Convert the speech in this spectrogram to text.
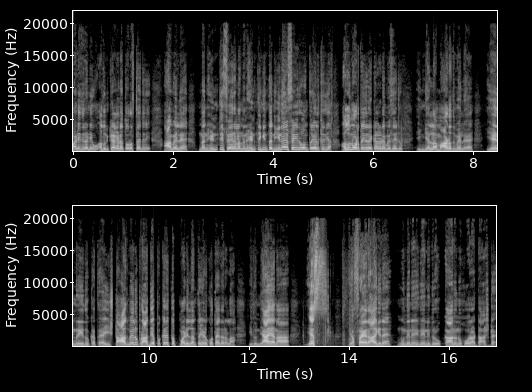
ಮಾಡಿದ್ದೀರಾ ನೀವು? ಅದನ್ನು ಕೆಳಗಡೆ ತೋರಿಸ್ತಾ ಇದ್ದೀರಿ. ಆಮೇಲೆ ನನ್ನ ಹೆಂಡತಿ ಫೇರ್ ಅಲ್ಲ, ನನ್ನ ಹೆಂಡತಿಗಿಂತ ನೀನೇ ಫೇರು ಅಂತ ಹೇಳ್ತಿದ್ಯಾ? ಅದು ನೋಡ್ತಾ ಇದ್ದೀರಾ ಕೆಳಗಡೆ ಮೆಸೇಜು ಹಿಂಗೆಲ್ಲ ಮಾಡಿದ್ಮೇಲೆ ಏನ್ರಿ ಇದು ಕತೆ? ಇಷ್ಟಾದಮೇಲೂ ಪ್ರಾಧ್ಯಾಪಕರೇ ತಪ್ಪು ಮಾಡಿಲ್ಲ ಅಂತ ಹೇಳ್ಕೊತಾ ಇದ್ದಾರಲ್ಲ, ಇದು ನ್ಯಾಯನಾ? ಎಸ್ ಎಫ್ ಐ ಆರ್ ಆಗಿದೆ. ಮುಂದಿನ ಇದೇನಿದ್ರು ಕಾನೂನು ಹೋರಾಟ ಅಷ್ಟೇ.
